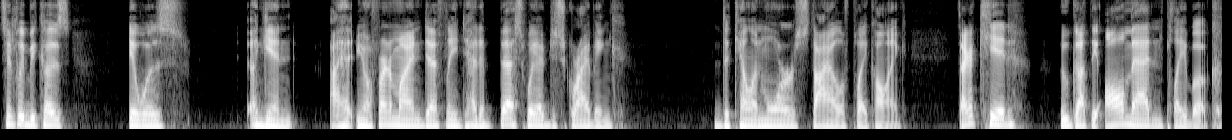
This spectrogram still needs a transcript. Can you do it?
Simply because it was, again, I had you know a friend of mine definitely had the best way of describing the Kellen Moore style of play calling. Like a kid who got the All Madden playbook,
